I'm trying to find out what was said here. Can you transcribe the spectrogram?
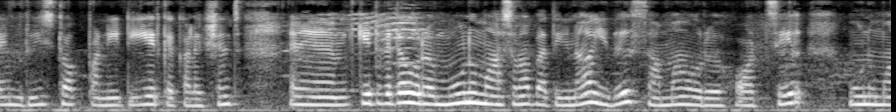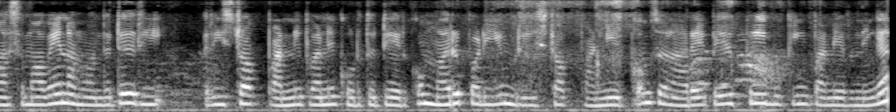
டைம் ரீஸ்டாக் பண்ணிகிட்டே இருக்க கலெக்ஷன்ஸ் கிட்டத்தட்ட ஒரு மூணு மாதமாக பார்த்தீங்கன்னா இது செம்ம ஒரு ஹாட் சேல் மூணு மாதமாகவே நம்ம வந்துட்டு ரீ ரீஸ்டாக் பண்ணி பண்ணி கொடுத்துட்டே இருக்கோம். மறுபடியும் ரீஸ்டாக் பண்ணியிருக்கோம். ஸோ நிறைய பேர் ப்ரீ புக்கிங் பண்ணியிருந்தீங்க.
